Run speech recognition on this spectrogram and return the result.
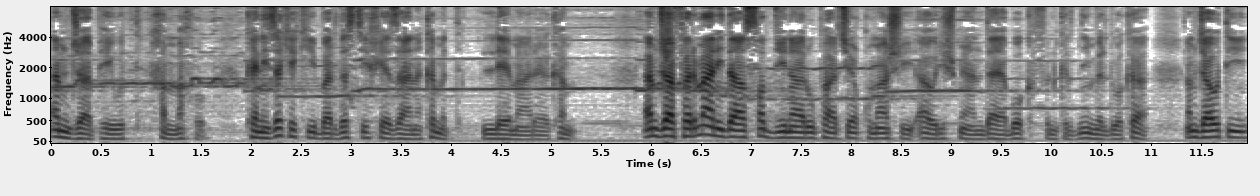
ئەم جا پێیوت خەممەخۆ کەنیزەکێکی بەردەستی خێزانەکەمت لێمارەکەم ئەمجا فەرمانی دا سەد دینار و پارچەی قوماشی ئاوریشمیاندایە بۆ کفنکردنی مردووەکە ئەم جاوتی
